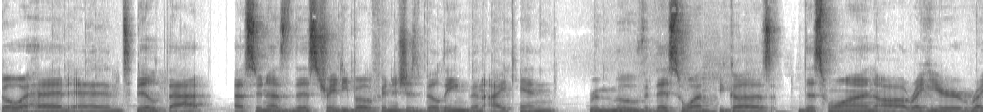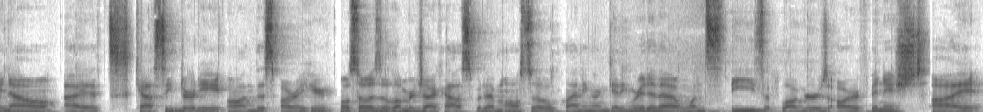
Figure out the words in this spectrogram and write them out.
go ahead and build that. As soon as this trade depot finishes building, then I can remove this one because this one uh, right here. Right now it's casting dirty on this spot right here. Also is a lumberjack house but i'm also planning on getting rid of that once these loggers are finished. I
